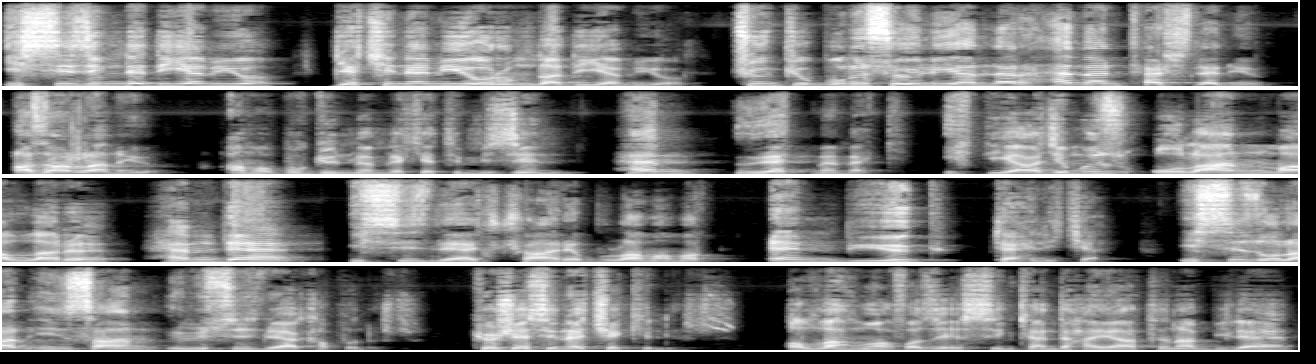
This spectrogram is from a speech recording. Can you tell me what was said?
İşsizim de diyemiyor, geçinemiyorum da diyemiyor. Çünkü bunu söyleyenler hemen tersleniyor, azarlanıyor. Ama bugün memleketimizin hem üretmemek, ihtiyacımız olan malları hem de işsizliğe çare bulamamak en büyük tehlike. İşsiz olan insan ümitsizliğe kapılır. Köşesine çekilir. Allah muhafaza etsin kendi hayatına bile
